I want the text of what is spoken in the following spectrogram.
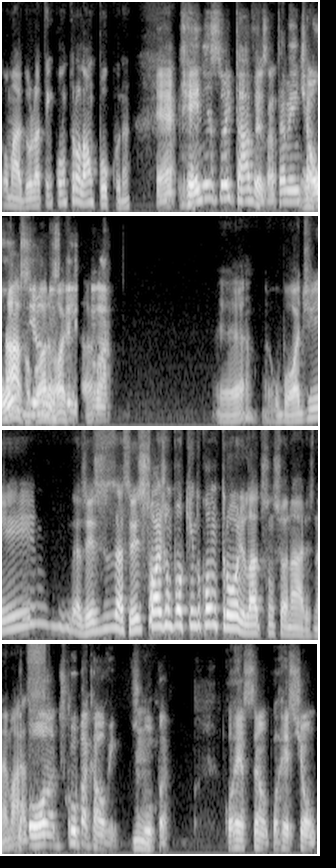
o amador lá tem que controlar um pouco, né? É, Rennes oitavo, exatamente, oitavo, há 11 agora, anos ele tá. lá. É, o bode às vezes, às vezes soja um pouquinho do controle lá dos funcionários, né? Mas. Oh, desculpa, Calvin. Hum. Desculpa. Hum. Correção, correção.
